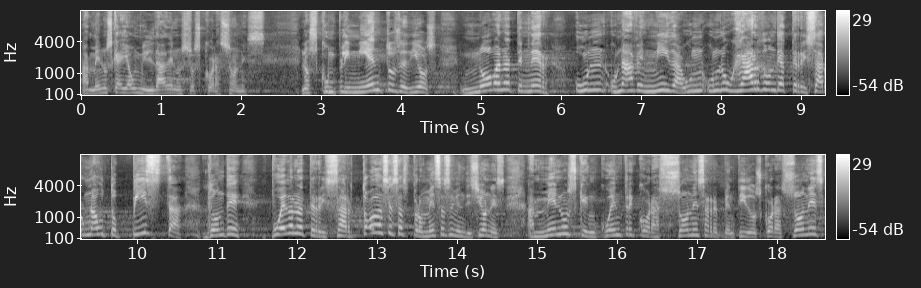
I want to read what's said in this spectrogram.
a menos que haya humildad en nuestros corazones. Los cumplimientos de Dios no van a tener una avenida, un, un lugar donde aterrizar, una autopista donde puedan aterrizar todas esas promesas y bendiciones a menos que encuentre corazones arrepentidos, corazones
